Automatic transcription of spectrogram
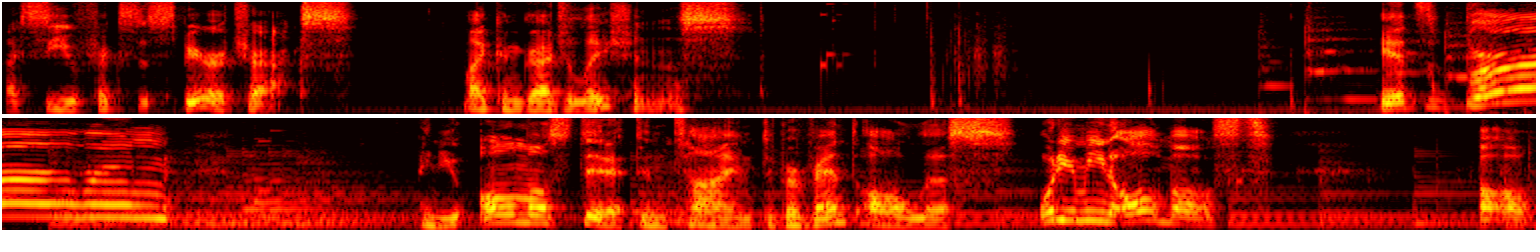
I see you fixed the spirit tracks. My congratulations. It's burning! And you almost did it in time to prevent all this. What do you mean, almost? Uh-oh.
